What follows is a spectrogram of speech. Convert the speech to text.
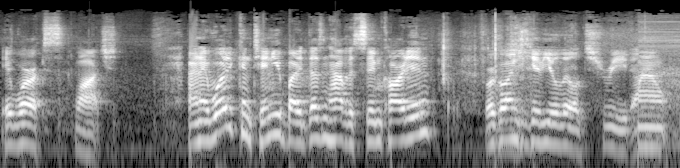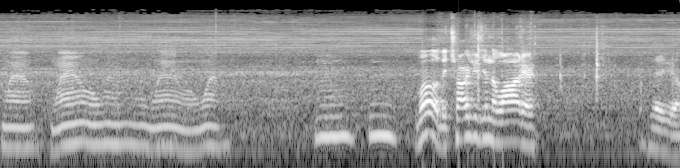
It works. Watch. And it would continue, but it doesn't have the SIM card in. We're going to give you a little treat. Wow. Mm-hmm. Whoa, the charger's in the water. There you go.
